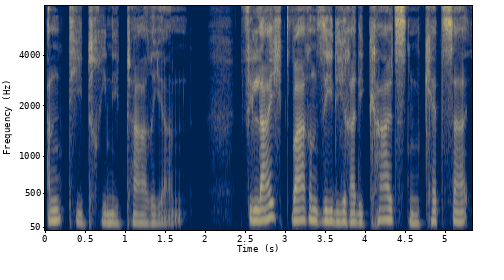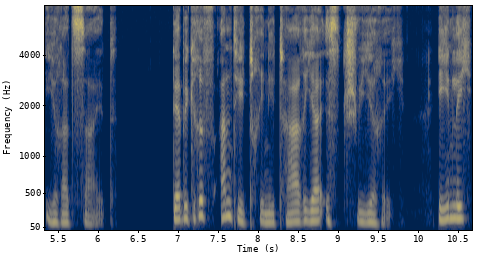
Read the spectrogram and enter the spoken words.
Antitrinitariern. Vielleicht waren sie die radikalsten Ketzer ihrer Zeit. Der Begriff Antitrinitarier ist schwierig. Ähnlich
